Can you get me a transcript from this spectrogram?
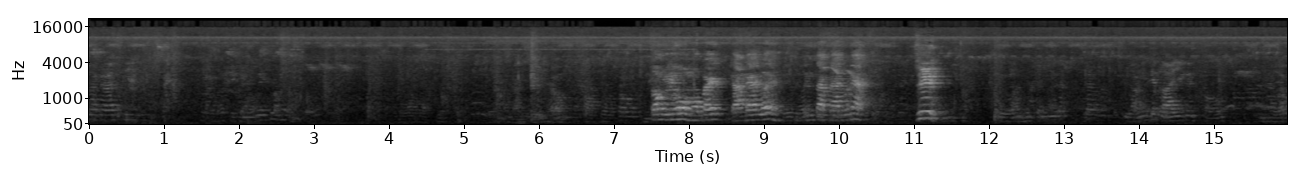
หน้ากระดานที่ต้องรีโอมออกไปกลางแดดเลยถึงตากแดดตัวเนี้ยสิหลังเจ็ดลายยังเขานะครับ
